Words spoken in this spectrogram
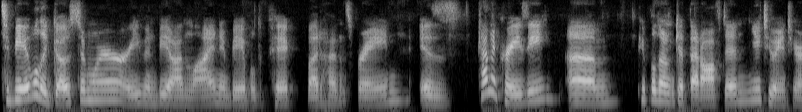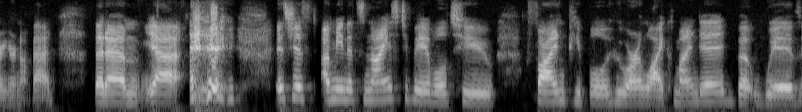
to be able to go somewhere or even be online and be able to pick Bud Hunt's brain is kind of crazy. Um, people don't get that often. You too, Antero, you're not bad. But um, yeah, it's just, I mean, it's nice to be able to find people who are like-minded but with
